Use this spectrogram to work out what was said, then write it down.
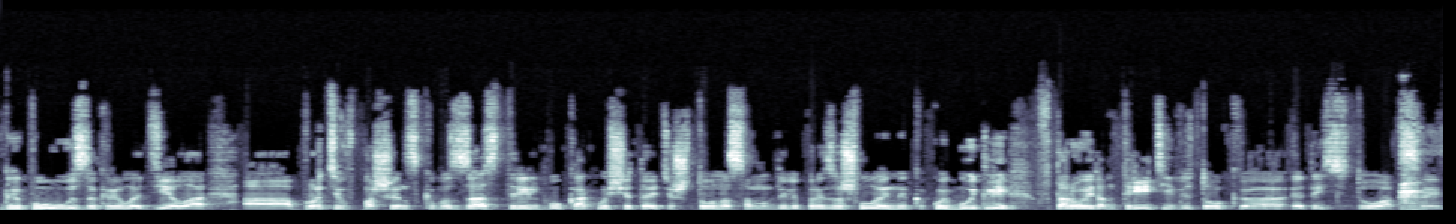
ГПУ закрыло дело а, против Пашинского за стрельбу. Как вы считаете, что на самом деле произошло и на какой будет ли второй, там, третий виток а, этой ситуации?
